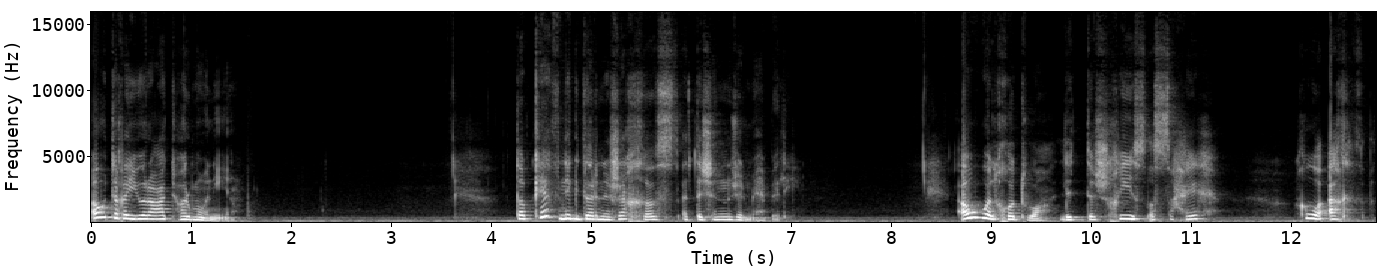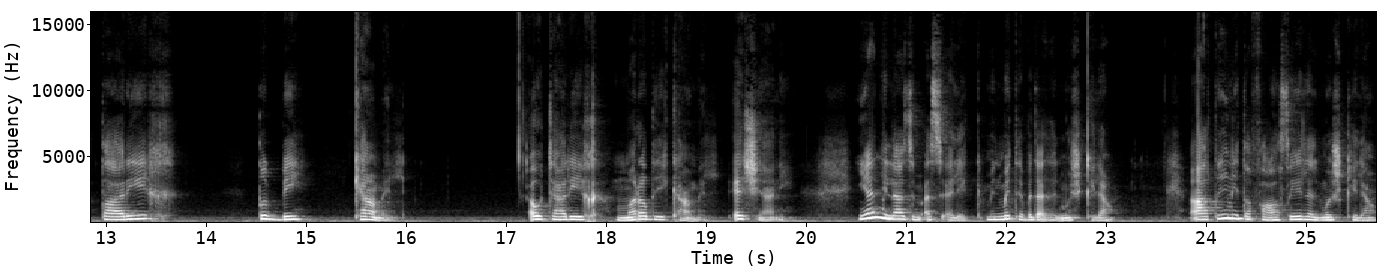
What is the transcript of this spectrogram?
أو تغيرات هرمونية طب كيف نقدر نشخص التشنج المهبلي؟ أول خطوة للتشخيص الصحيح هو أخذ تاريخ طبي كامل أو تاريخ مرضي كامل إيش يعني؟ يعني لازم أسألك من متى بدأت المشكلة؟ أعطيني تفاصيل المشكلة.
